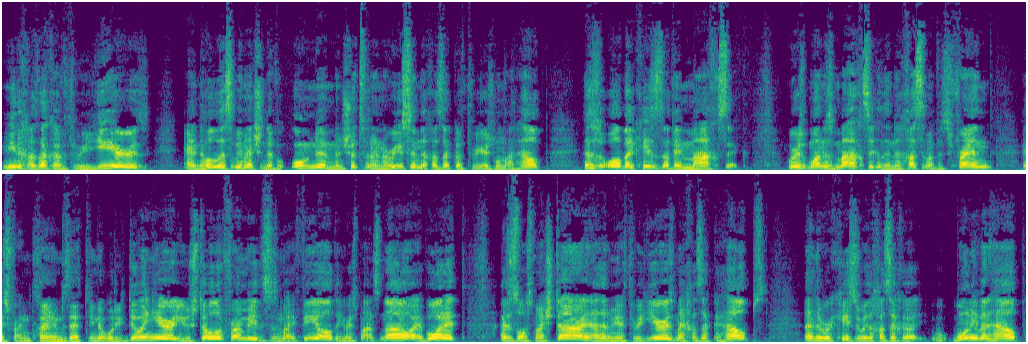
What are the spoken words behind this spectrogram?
You need a chazaka of three years, and the whole list we mentioned of umnim and shutvin and arisim, the chazaka of three years will not help. This is all by cases of a machzik. Whereas one is machzik in the nechasim of his friend. His friend claims that, you know, what are you doing here? You stole it from me. This is my field. He responds, no, I bought it. I just lost my shtar. And now that I'm here three years, my chazaka helps. And there were cases where the chazaka won't even help.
